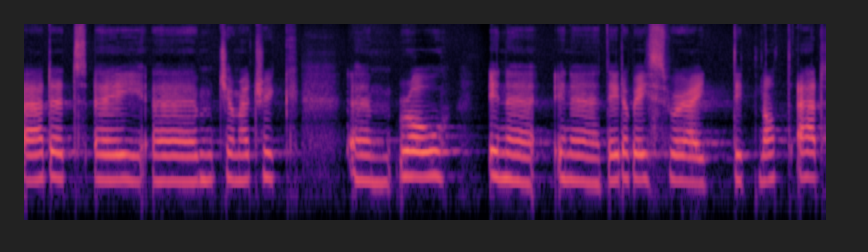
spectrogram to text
added a um, geometric um, row in a, in a database where I did not add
